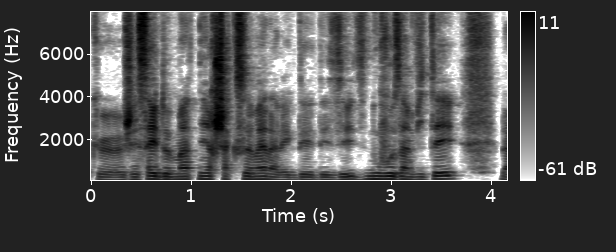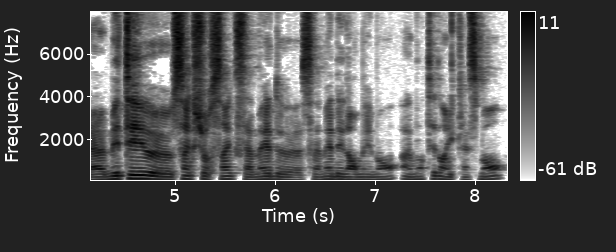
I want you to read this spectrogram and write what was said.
que j'essaye de maintenir chaque semaine avec des, nouveaux invités, bah, mettez 5 sur 5, ça m'aide, ça m'aide énormément à monter dans les classements.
